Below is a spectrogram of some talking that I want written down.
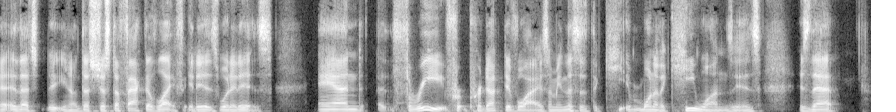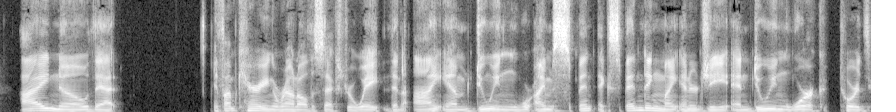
Uh, that's you know that's just a fact of life. It is what it is. And three, for productive wise, I mean, this is the key. One of the key ones is is that I know that if I'm carrying around all this extra weight, then I am doing. I'm spent expending my energy and doing work towards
